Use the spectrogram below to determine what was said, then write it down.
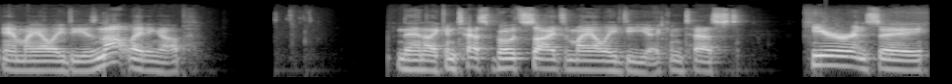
and my LED is not lighting up, then I can test both sides of my LED. I can test here and say,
